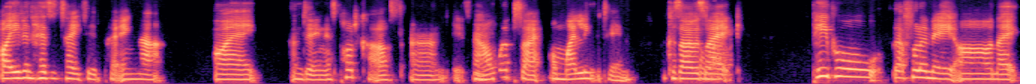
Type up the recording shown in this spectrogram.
I even hesitated putting that I am doing this podcast and it's now mm. a website on my LinkedIn because I was oh, like, wow. people that follow me are like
